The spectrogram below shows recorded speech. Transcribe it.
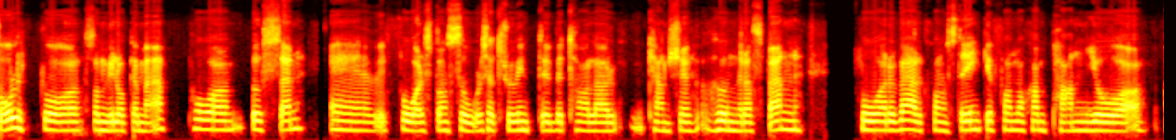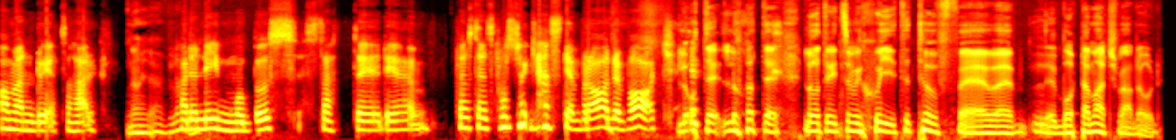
folk och, som vill åka med på bussen. Eh, vi får sponsorer så jag tror vi inte betalar kanske hundra spänn. Får välkomstdrink i form av champagne och ja men du vet så här. Ja. Hade limobuss så att eh, det prestades på sig ganska bra där bak. Låter, låter, låter inte som en skittuff eh, bortamatch med andra ord.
